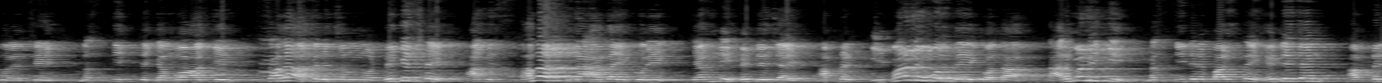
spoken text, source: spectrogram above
করেছে। মসজিদ থেকে মুয়াজ্জিন সালাতের জন্য ডেকেছে। আমি সালাত না আদায় করে তেমনি হেঁটে যাই, আপনার ইমানে এই কথা তার মানে কি? মসজিদের পাশ হেঁটে যান, আপনার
